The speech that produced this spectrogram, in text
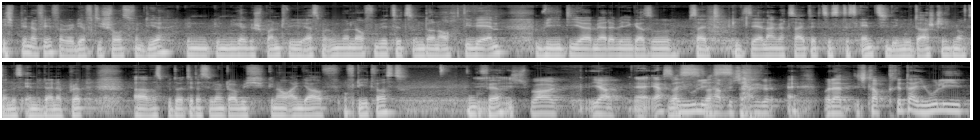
Ich bin auf jeden Fall ready auf die Shows von dir. Bin, bin mega gespannt, wie erstmal Ungarn laufen wird jetzt und dann auch die WM, wie die ja mehr oder weniger so seit sehr langer Zeit jetzt das, das Endziel irgendwo darstellt und auch dann das Ende deiner Prep. Äh, was bedeutet, dass du dann, glaube ich, genau ein Jahr auf, auf Diät warst? ungefähr? Ich war, ja, 1. Was, Juli habe ich ange, äh, oder ich glaube 3. Juli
